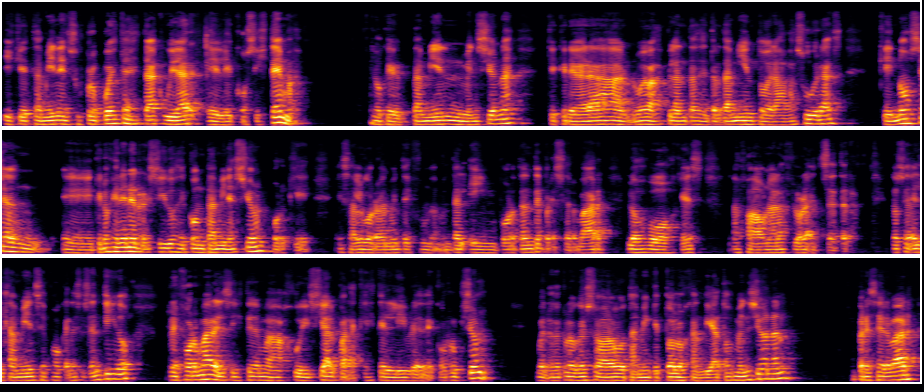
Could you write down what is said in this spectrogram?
y que también en sus propuestas está cuidar el ecosistema. Lo que también menciona que creará nuevas plantas de tratamiento de las basuras que no, sean, eh, que no generen residuos de contaminación, porque es algo realmente fundamental e importante preservar los bosques, la fauna, la flora, etc. Entonces, él también se enfoca en ese sentido, reformar el sistema judicial para que esté libre de corrupción. Bueno, yo creo que eso es algo también que todos los candidatos mencionan, preservar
